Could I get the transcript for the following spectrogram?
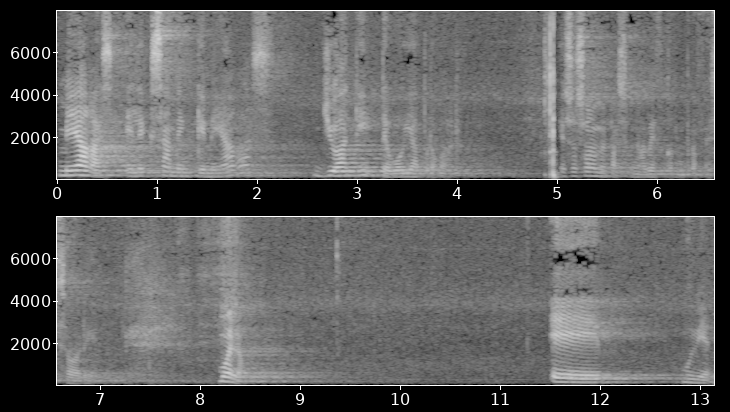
Me hagas el examen que me hagas, yo a ti te voy a aprobar. Eso solo me pasó una vez con un profesor. ¿eh? Bueno, eh, muy bien,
